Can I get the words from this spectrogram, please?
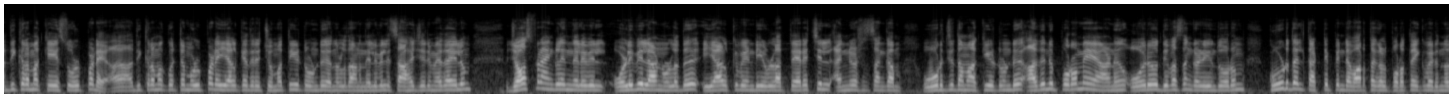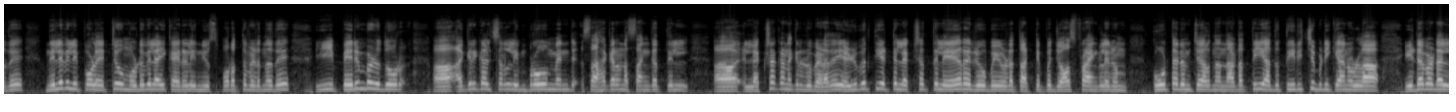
അതിക്രമ കേസ് ഉൾപ്പെടെ അതിക്രമ കുറ്റം ഉൾപ്പെടെ ഇയാൾക്കെതിരെ ചുമത്തിയിട്ടുണ്ട് എന്നുള്ളതാണ് നിലവിലെ സാഹചര്യം. ഏതായാലും ജോസ് ഫ്രാങ്ക്ലിൻ നിലവിൽ ഒളിവിലാണുള്ളത്. ഇയാൾക്ക് വേണ്ടിയുള്ള തെരച്ചിൽ അന്വേഷണ സംഘം ഊർജിതമാക്കിയിട്ടുണ്ട്. അതിന് പുറമെയാണ് ഓരോ ദിവസം കഴിയുന്തോറും കൂടുതൽ തട്ടിപ്പിന്റെ വാർത്തകൾ പുറത്തേക്ക് വരുന്നത്. നിലവിൽ ഇപ്പോൾ ഏറ്റവും ഒടുവിലായി കൈരളി ന്യൂസ് പുറത്തുവിടുന്നത് ഈ പെരുമ്പഴുതൂർ അഗ്രികൾച്ചറൽ ഇംപ്രൂവ്മെന്റ് സഹകരണ സംഘത്തിൽ ലക്ഷക്കണക്കിന് രൂപയുടെ അതായത് എഴുപത്തിയെട്ട് ലക്ഷത്തിലേറെ രൂപയുടെ തട്ടിപ്പ് ജോസ് ഫ്രാങ്ക്ലിനും കൂട്ടരും ചേർന്ന് നടത്തി. അത് തിരിച്ചു പിടിക്കാനുള്ള ഇടപെടൽ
